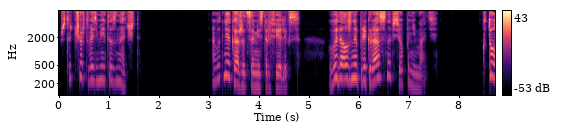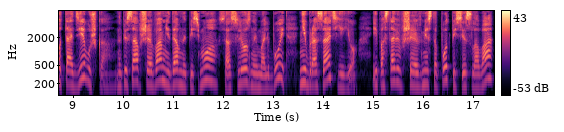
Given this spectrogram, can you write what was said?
Что, черт возьми, это значит? А вот мне кажется, мистер Феликс, вы должны прекрасно все понимать. Кто та девушка, написавшая вам недавно письмо со слезной мольбой не бросать ее и поставившая вместо подписи слова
